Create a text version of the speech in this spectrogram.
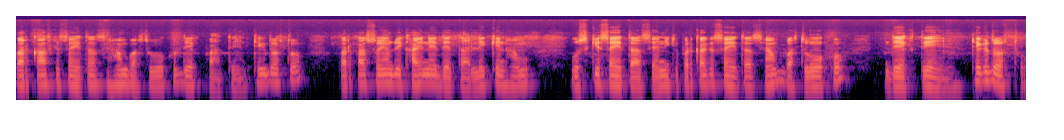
प्रकाश की सहायता से हम वस्तुओं को देख पाते हैं। ठीक दोस्तों, प्रकाश स्वयं दिखाई नहीं देता, लेकिन हम उसकी सहायता से, यानी कि प्रकाश की सहायता से हम वस्तुओं को देखते हैं। ठीक है दोस्तों,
